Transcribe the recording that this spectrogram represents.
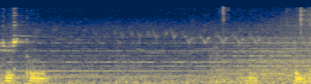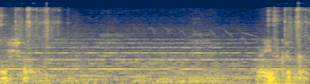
Gdzieś tu w Warszawie. No i w Krakowie.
